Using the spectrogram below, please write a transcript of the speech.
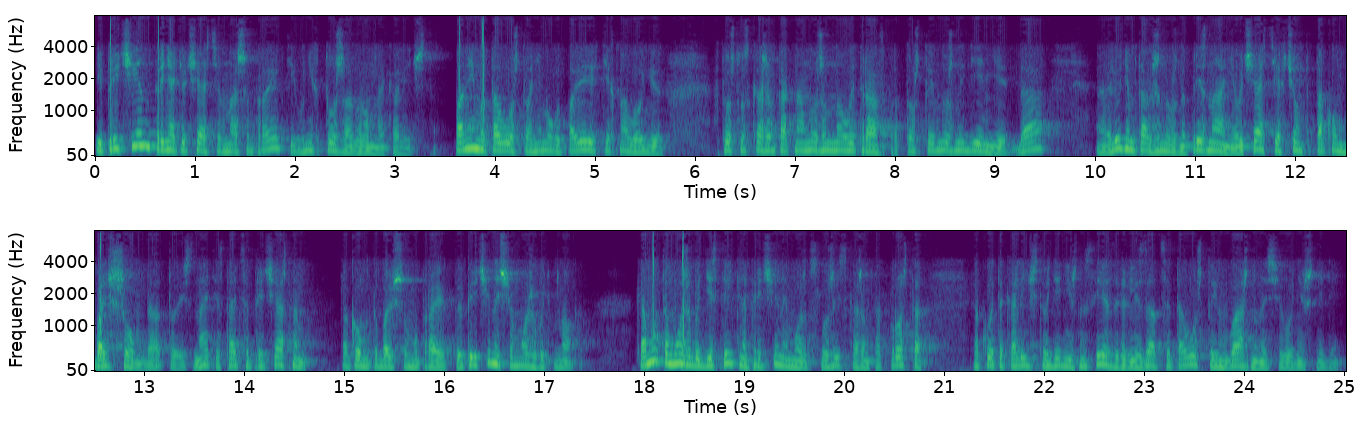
И причин принять участие в нашем проекте у них тоже огромное количество. Помимо того, что они могут поверить в технологию, в то, что, скажем так, нам нужен новый транспорт, то, что им нужны деньги, да, э, людям также нужно признание, участие в чем-то таком большом, да, то есть, знаете, стать сопричастным к какому-то большому проекту. И причин еще может быть много. Кому-то, может быть, действительно причиной может служить, скажем так, просто какое-то количество денежных средств для реализации того, что им важно на сегодняшний день.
